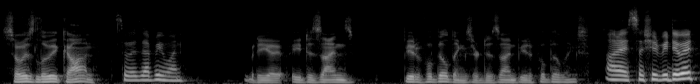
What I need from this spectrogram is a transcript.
So is Louis Kahn. So is everyone. But he, uh, he designs beautiful buildings or designed beautiful buildings. All right, so should we do it?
